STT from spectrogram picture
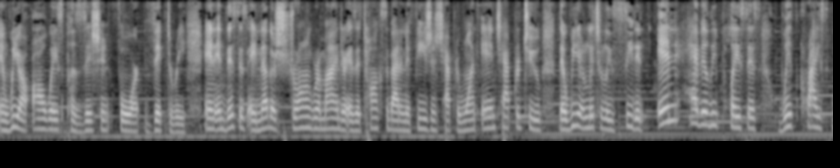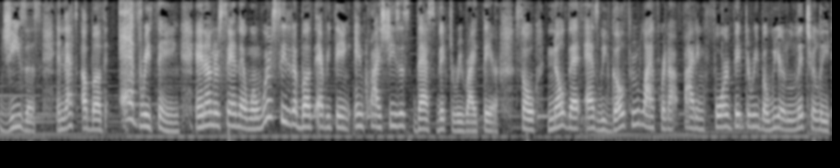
And we are always positioned for victory. And, and this is another strong reminder as it talks about in Ephesians chapter 1 and chapter 2 that we are literally seated in heavenly places with Christ Jesus. And that's above everything. And understand that when we're seated above everything in Christ Jesus, that's victory right there. So know that as we go through life, we're not fighting for victory, but we are literally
